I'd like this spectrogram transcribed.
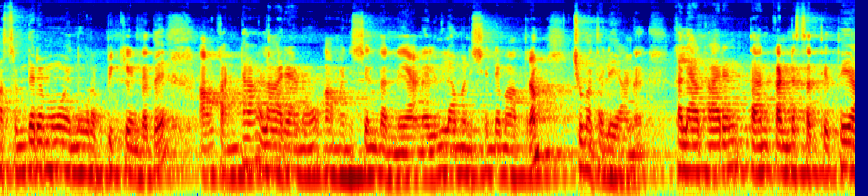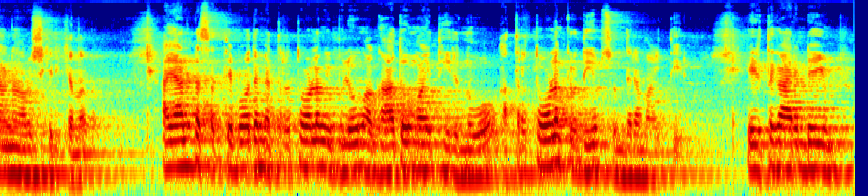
അസുന്ദരമോ എന്ന് ഉറപ്പിക്കേണ്ടത് ആ കണ്ട ആളാരാണോ? ആ മനുഷ്യൻ തന്നെയാണ്. അല്ലെങ്കിൽ ആ മനുഷ്യന്റെ മാത്രം ചുമതലയാണ്. കലാകാരൻ താൻ കണ്ട സത്യത്തെയാണ് ആവിഷ്കരിക്കുന്നത്. അയാളുടെ സത്യബോധം എത്രത്തോളം വിപുലവും അഗാധവുമായി തീരുന്നുവോ അത്രത്തോളം കൃതിയും സുന്ദരമായി തീരും. എഴുത്തുകാരന്റെയും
